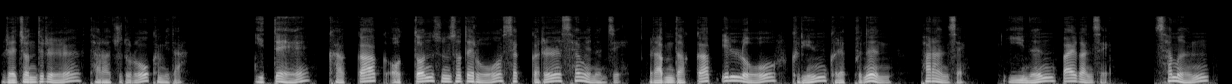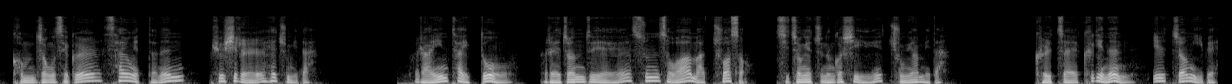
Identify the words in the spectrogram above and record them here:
레전드를 달아주도록 합니다. 이때 각각 어떤 순서대로 색깔을 사용했는지 람다 값 1로 그린 그래프는 파란색, 2는 빨간색, 3은 검정색을 사용했다는 표시를 해줍니다. 라인 타입도 레전드의 순서와 맞추어서 지정해주는 것이 중요합니다. 글자의 크기는 1.2배,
